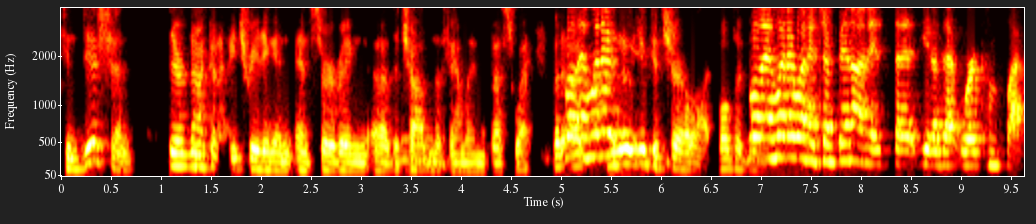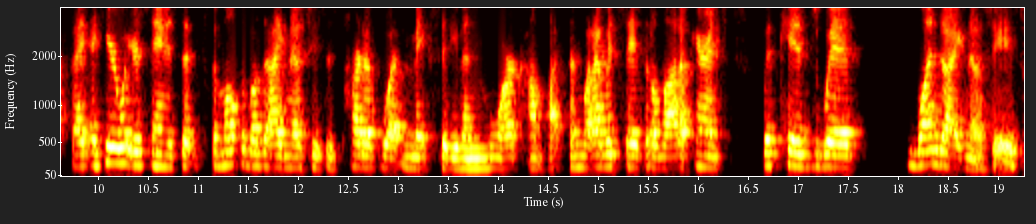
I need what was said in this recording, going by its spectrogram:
condition they're not going to be treating and, and serving uh, the child and the family in the best way. But Well, I, and what I I- know you could share a lot, both of Well, you. and what I want to jump in on is that, you know, that word complex. I, I hear what you're saying is that it's the multiple diagnoses is part of what makes it even more complex. And what I would say is that a lot of parents with kids with one diagnosis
